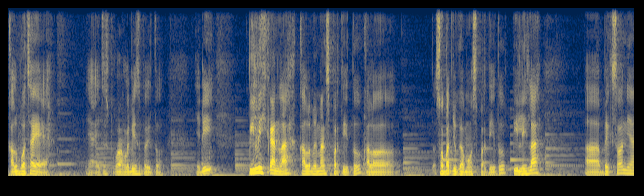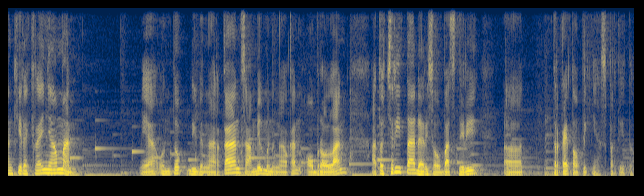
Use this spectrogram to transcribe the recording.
Kalau buat saya ya, ya itu kurang lebih seperti itu. Jadi pilihkanlah kalau memang seperti itu, kalau sobat juga mau seperti itu, pilihlah uh, backsound yang kira-kira nyaman ya untuk didengarkan sambil mendengarkan obrolan atau cerita dari sobat sendiri uh, terkait topiknya seperti itu.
